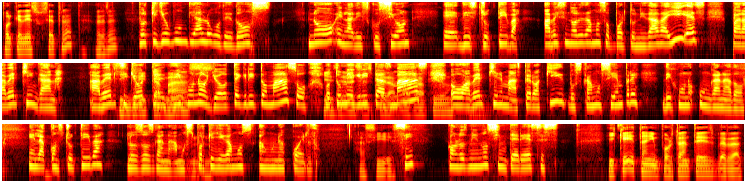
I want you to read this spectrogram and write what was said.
porque de eso se trata, ¿verdad? Porque ya hubo un diálogo de dos, no en la discusión eh, destructiva. A veces no le damos oportunidad ahí, es para ver quién gana a ver si yo te digo, no, yo te grito más o, o tú me gritas más, o a ver quién más. Pero aquí buscamos siempre, dijo uno, un ganador. En la constructiva, los dos ganamos porque llegamos a un acuerdo. Así es. Sí, con los mismos intereses. ¿Y qué tan importante es, verdad?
